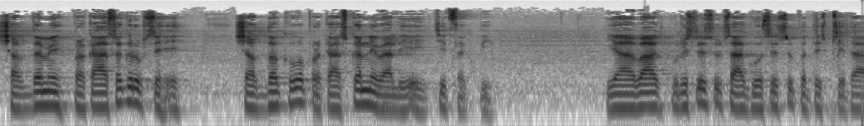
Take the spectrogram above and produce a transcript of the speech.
शब्द में प्रकाशक रूप से है। शब्द को प्रकाश करने वाली है चित शक्ति। या वाग पुरुषेषु सा घोषेषु प्रतिष्ठिता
